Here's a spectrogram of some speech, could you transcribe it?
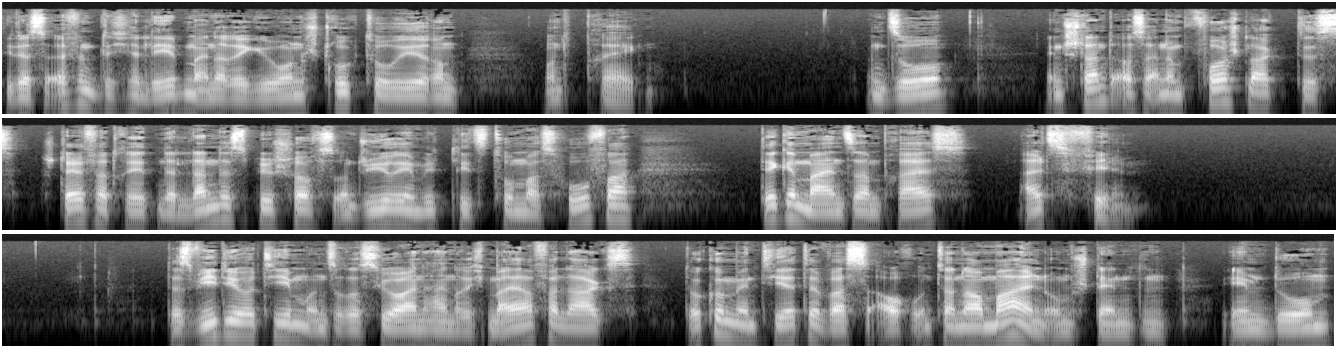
die das öffentliche Leben einer Region strukturieren und prägen. Und so entstand aus einem Vorschlag des stellvertretenden Landesbischofs und Jurymitglieds Thomas Hofer der Gemeinsampreis als Film. Das Videoteam unseres Johann Heinrich Meyer Verlags dokumentierte, was auch unter normalen Umständen im Dom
